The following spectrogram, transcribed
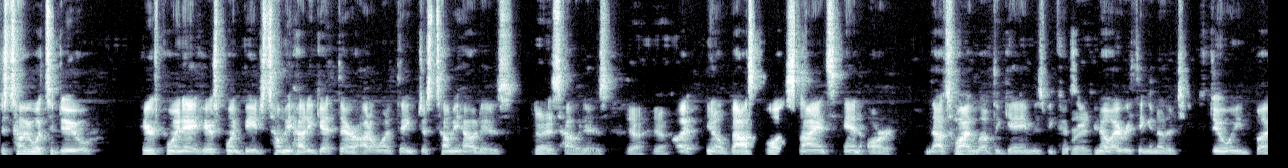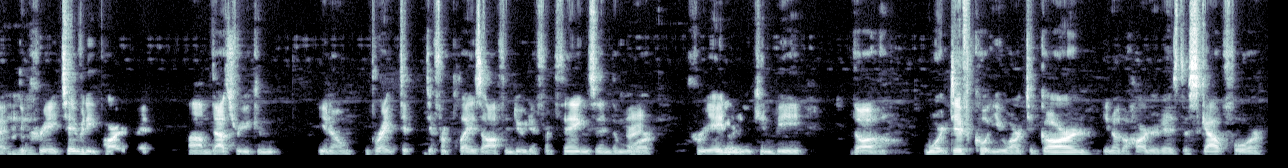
just tell me what to do. Here's point A. Here's point B. Just tell me how to get there. I don't want to think. Just tell me how it is. Right. Is how it is. Yeah, yeah. But you know, basketball is science and art. And that's why Mhm. I love the game is because Right. you know everything another team's doing, but the Mhm. creativity part of it, um, that's where you can, you know, break di- different plays off and do different things. And the Right. more creative you can be, the more difficult you are to guard. You know, the harder it is to scout for.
